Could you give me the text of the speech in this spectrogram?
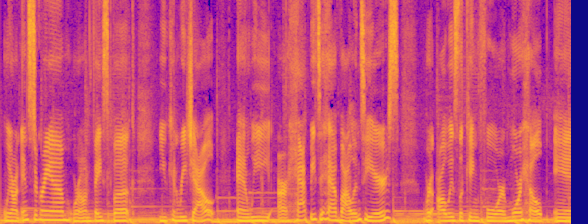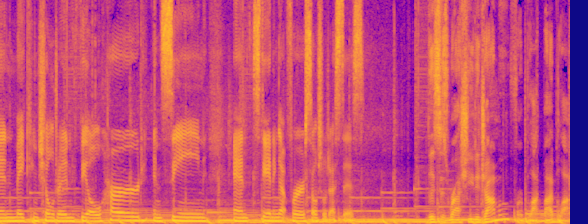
We're on Instagram, we're on Facebook. You can reach out, and we are happy to have volunteers. We're always looking for more help in making children feel heard and seen and standing up for social justice. This is Rasheed Ajamu for Block by Block.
